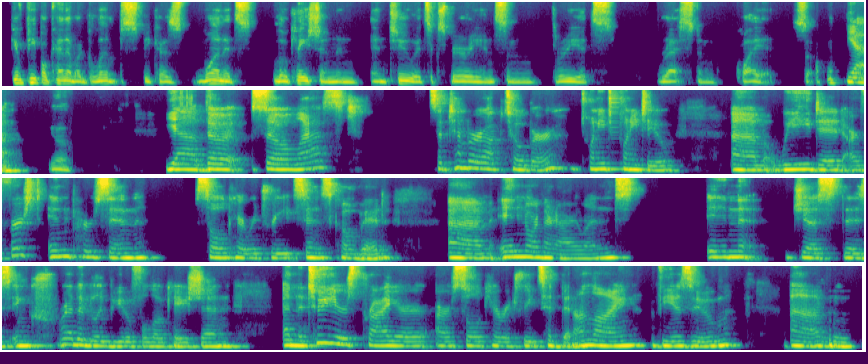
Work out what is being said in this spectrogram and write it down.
give people kind of a glimpse because one, it's location and and two it's experience and three it's rest and quiet so yeah yeah yeah the so last september october 2022 um, we did our first in-person soul care retreat since covid um, in northern ireland in just this incredibly beautiful location. And the two years prior, our soul care retreats had been online via Zoom um,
